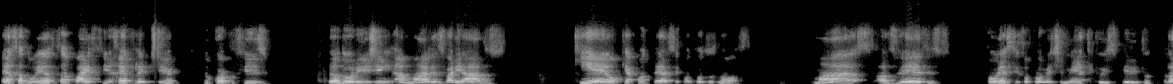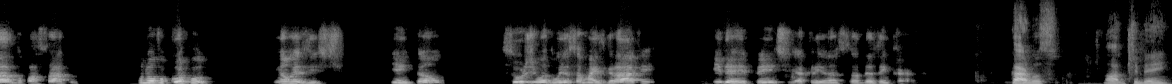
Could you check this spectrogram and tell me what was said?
essa doença vai se refletir no corpo físico, dando origem a males variados, que é o que acontece com todos nós. Mas, às vezes, com esse comprometimento que o espírito traz do passado, o novo corpo não resiste. E então surge uma doença mais grave e, de repente, a criança desencarna. Carlos, note bem,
